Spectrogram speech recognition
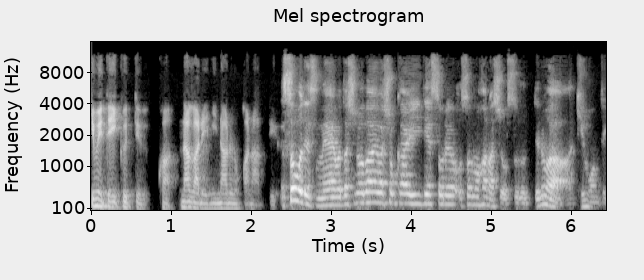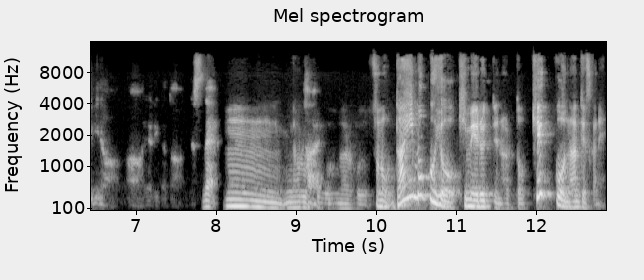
決めていくっていうか流れになるのかなっていう。そうですね、私の場合は初回でそれをその話をするっていうのは基本的なあやり方ですね。うん、なるほど、はいなるほど。その大目標を決めるってなると、結構、なんていうんですかね、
